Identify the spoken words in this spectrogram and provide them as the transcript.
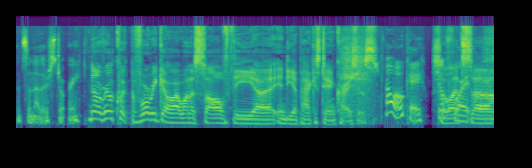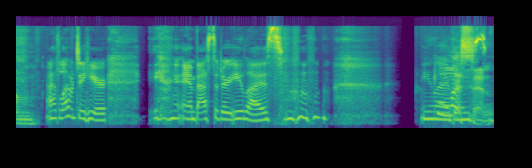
That's another story. No, real quick before we go, I want to solve the uh, India-Pakistan crisis. Oh, okay. Go so for let's it. um, I'd love to hear Ambassador Eli's. Eli listen.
